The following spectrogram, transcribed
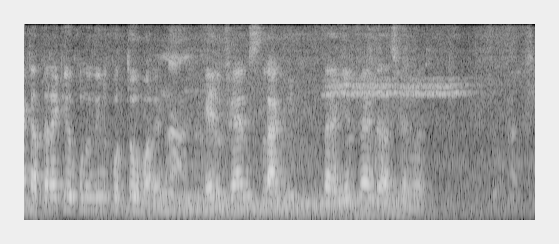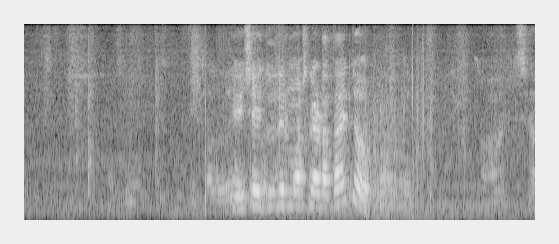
একার দ্বারা কেউ কোনোদিন করতেও পারে না। হেল্প হ্যান্ডস লাগবে। তাই হেল্প হ্যান্ড আছে আমার। এই সেই দুধের মশলাটা তাই তো? হ্যাঁ, আচ্ছা।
